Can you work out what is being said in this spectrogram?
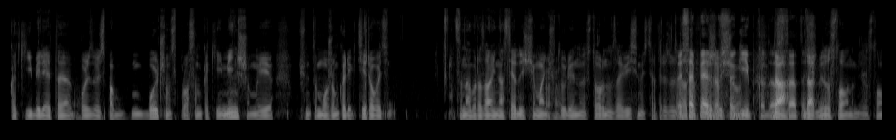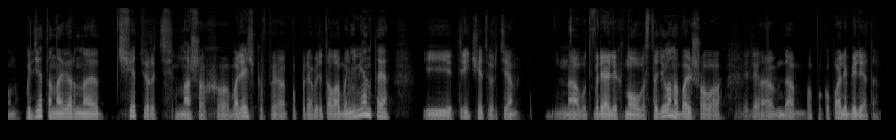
какие билеты пользовались по- большим спросом, какие меньшим, и, в общем-то, можем корректировать ценообразование на следующий матч в ту или иную сторону в зависимости от То результата. есть, опять же, все гибко Да, достаточно. да, безусловно, безусловно. Где-то, наверное, четверть наших э, болельщиков приобретала абонементы, и три четверти на вот в реалиях нового стадиона большого билеты. э, да, покупали билеты.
